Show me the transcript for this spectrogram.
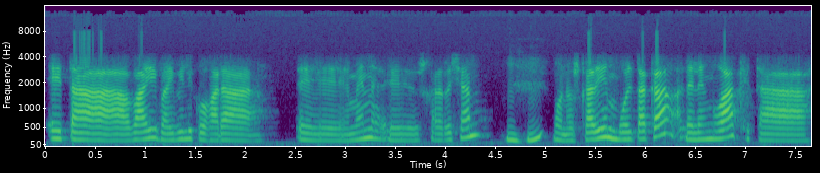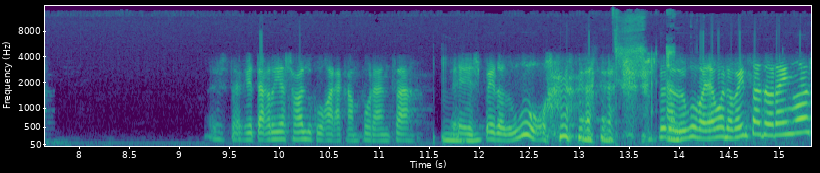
eta bai, bai biliko gara e, hemen, e, Euskal Herrixan. Mhm. Bueno, Euskadin, bueltaka, lehengoak, eta ez da, eta gria zabalduko gara kanporantza. Eh, espero dugu. espero dugu, baina, bueno, behintzat oraingoz,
